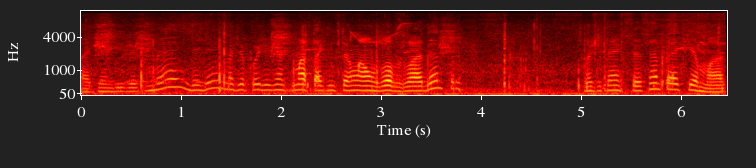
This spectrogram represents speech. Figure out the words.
Há quem diga que não, entendeu? mas depois a gente mata que tem lá uns ovos lá dentro. Mas tem que ser sempre a queimar.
